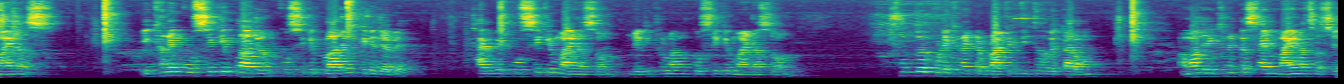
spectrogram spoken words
minus এখানে cosec A plus one cosec A plus one কেটে যাবে, থাকবে কোসেকে মাইনাস ওয়ান লিখে ফেললাম কোসেকে মাইনাস ওয়ান সুন্দর করে এখানে একটা ব্রাকেট দিতে হবে, কারণ আমাদের এখানে একটা সাইন মাইনাস আছে।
